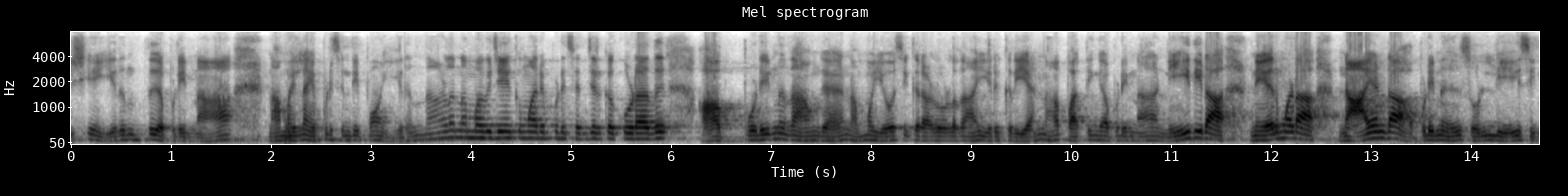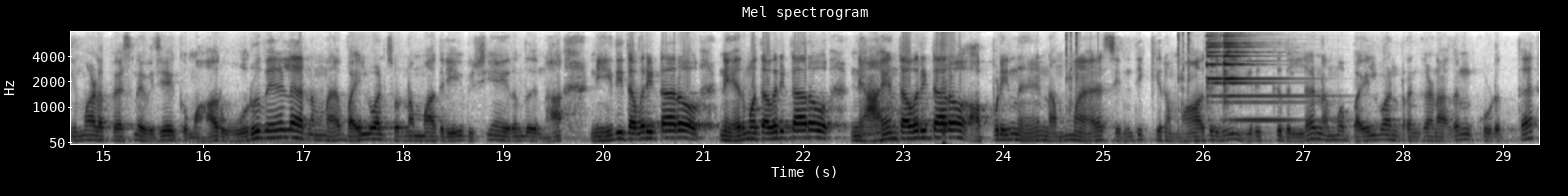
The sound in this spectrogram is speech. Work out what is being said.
விஷயம் இருந்து அப்படின்னா நாம எல்லாம் எப்படி சிந்திப்போம். இருந்தாலும் நம்ம விஜயகுமார் இப்படி செஞ்சிருக்க கூடாது. அப்படின்னு தாங்க நம்ம யோசிக்கிற அளவுல தான் இருக்குது. ஏன்னா பார்த்தீங்க அப்படின்னா நீதிடா நேர்மடா நாயண்டா அப்படின்னு சொல்லி சினிமாவில் பேசின விஜயகுமார் ஒருவேளை நம்ம பைல்வான் சொன்ன மாதிரி விஷயம் இருந்ததுன்னா நீதி தவறிட்டாரோ நேர்மை தவறிட்டாரோ நியாயம் தவறிட்டாரோ அப்படின்னு நம்ம சிந்திக்கிற மாதிரி இருக்குதுல்ல நம்ம பைல்வான் ரங்கநாதன் கொடுத்த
